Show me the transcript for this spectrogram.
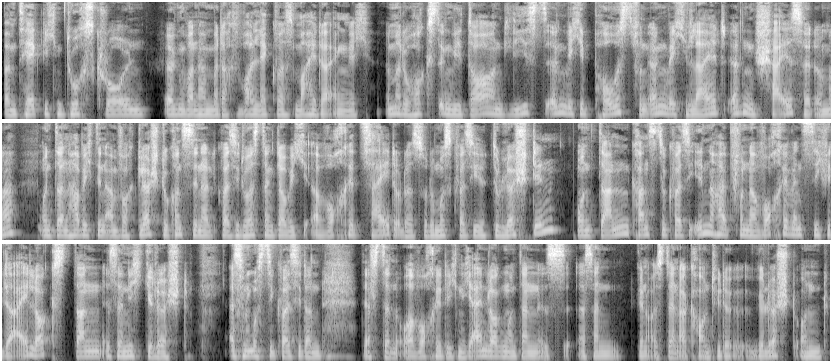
beim täglichen Durchscrollen irgendwann haben wir gedacht, wow, leck, was mache ich da eigentlich? Immer du hockst irgendwie da und liest irgendwelche Posts von irgendwelchen Leid, irgendeinen Scheiß halt immer. Und dann habe ich den einfach gelöscht. Du kannst den halt quasi, du hast dann, glaube ich, eine Woche Zeit oder so. Du musst quasi, du löscht den und dann kannst du quasi innerhalb von einer Woche, wenn du dich wieder einloggst, dann ist er nicht gelöscht. Also du musst die quasi dann, darfst dann eine Woche dich nicht einloggen und dann ist, ist dann, genau, ist dein Account wieder gelöscht. Und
